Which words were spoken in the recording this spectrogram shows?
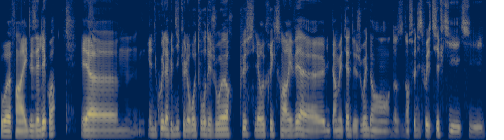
ou euh, enfin avec des ailiers quoi. Et, et du coup, il avait dit que le retour des joueurs plus les recrues qui sont arrivés lui permettait de jouer dans, dans, ce dispositif qui, qui,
